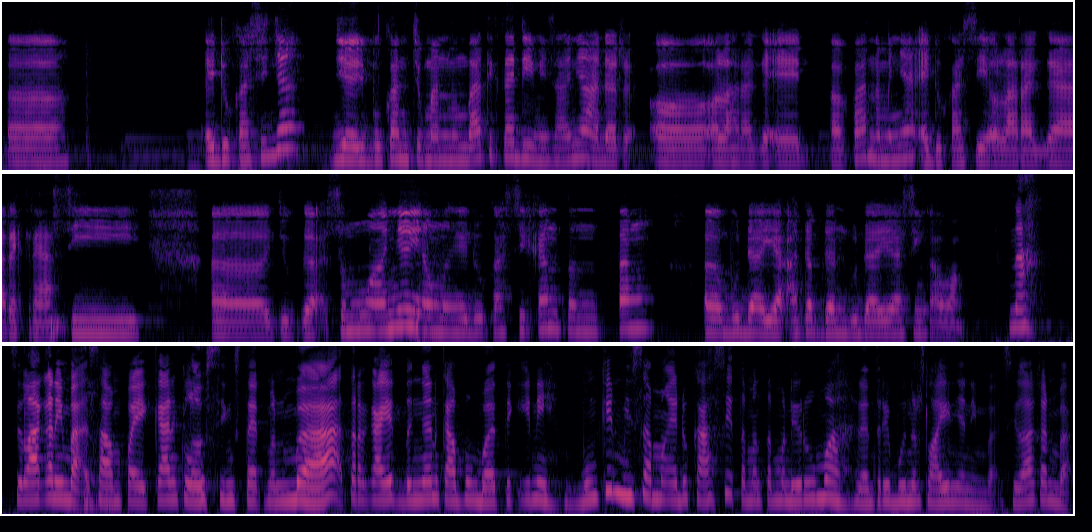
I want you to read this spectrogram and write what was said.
eh, edukasinya ya bukan cuma membatik tadi, misalnya ada uh, olahraga ed, apa namanya edukasi olahraga rekreasi, uh, juga semuanya yang mengedukasikan tentang uh, budaya adab dan budaya Singkawang. Nah, Silakan nih Mbak sampaikan closing statement Mbak terkait dengan Kampung Batik ini. Mungkin bisa mengedukasi teman-teman di rumah dan tribuners lainnya nih Mbak. Silakan Mbak.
